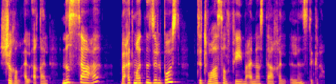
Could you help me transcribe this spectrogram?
شغل على الأقل نص ساعة بعد ما تنزل ال post تتواصل فيه مع الناس داخل الإنستغرام.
